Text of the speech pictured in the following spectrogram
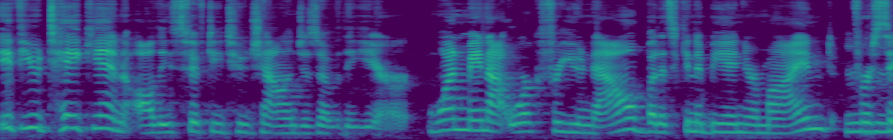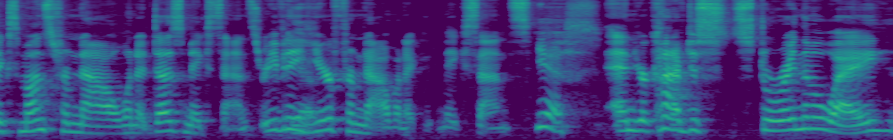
if you take in all these 52 challenges over the year, one may not work for you now, but it's going to be in your mind mm-hmm. for six months from now when it does make sense, or even yeah. a year from now when it makes sense. Yes. And you're kind of just storing them away,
